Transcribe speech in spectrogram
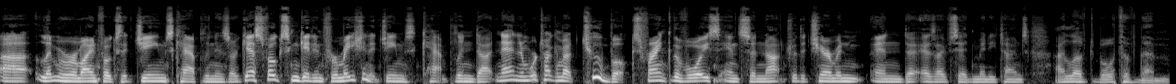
Uh, let me remind folks that James Kaplan is our guest. Folks can get information at jameskaplan.net, and we're talking about two books: Frank the Voice and Sinatra the Chairman. And uh, as I've said many times, I loved both of them.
